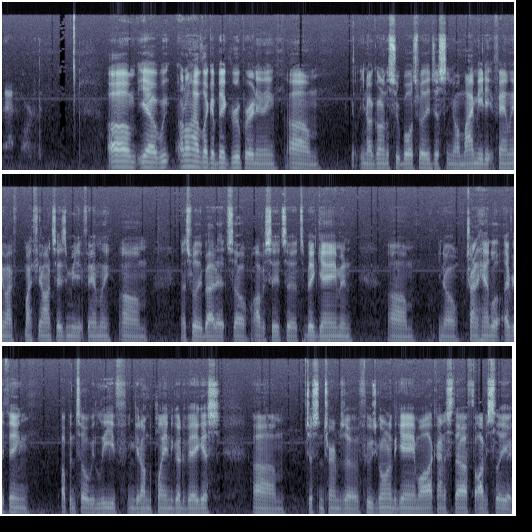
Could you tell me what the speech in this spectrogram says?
that part of it? Um, yeah, we I don't have like a big group or anything. Um, you know, going to the Super Bowl, it's really just you know my immediate family, my my fiance's immediate family. Um, that's really about it. So obviously it's a it's a big game, and um, you know trying to handle everything up until we leave and get on the plane to go to Vegas. Um, just in terms of who's going to the game, all that kind of stuff. Obviously,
